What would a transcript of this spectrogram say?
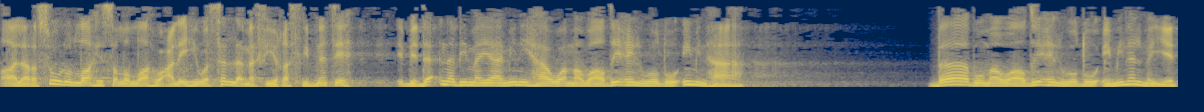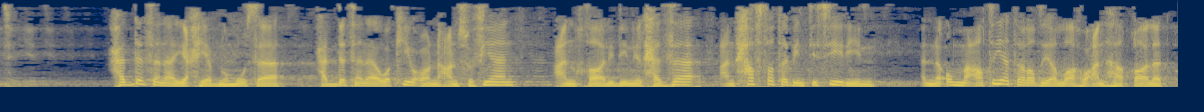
قال رسول الله صلى الله عليه وسلم في غسل ابنته ابدأن بميامنها ومواضع الوضوء منها. باب مواضع الوضوء من الميت. حدثنا يحيى بن موسى حدثنا وكيع عن سفيان عن خالد الحذاء عن حفصة بنت سيرين أن أم عطية رضي الله عنها قالت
